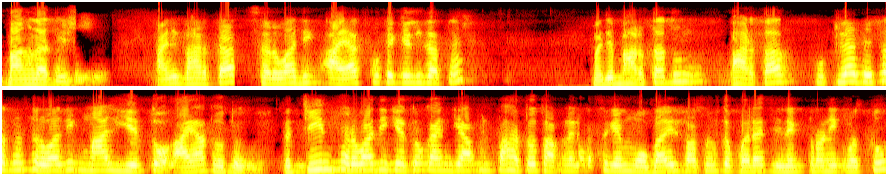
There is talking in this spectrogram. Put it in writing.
बांगलादेश. आणि भारतात सर्वाधिक आयात कुठे केली जाते? म्हणजे भारतातून भारतात कुठल्या देशाचा सर्वाधिक माल येतो आयात होतो? तर चीन सर्वाधिक येतो कारण की आपण पाहतोच आपल्याकडे सगळे मोबाईल पासून तर बऱ्याच इलेक्ट्रॉनिक वस्तू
